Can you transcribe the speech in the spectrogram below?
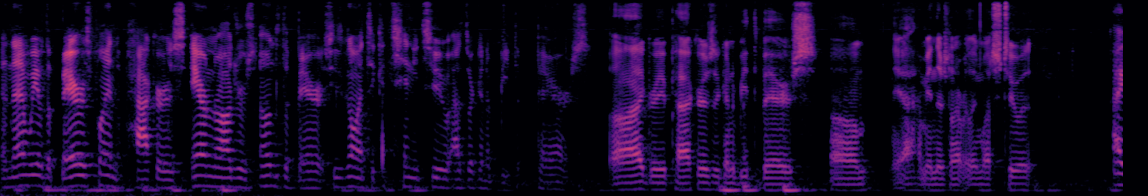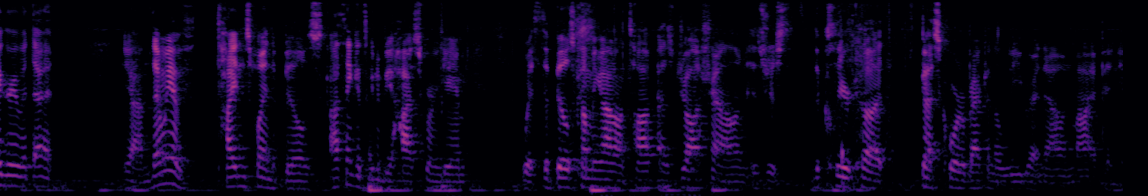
And then we have the Bears playing the Packers. Aaron Rodgers owns the Bears. He's going to continue to as they're going to beat the Bears. Uh, I agree. Packers are going to beat the Bears. Um, yeah, I mean, there's not really much to it. I agree with that. Yeah. And then we have Titans playing the Bills. I think it's going to be a high-scoring game, with the Bills coming out on top as Josh Allen is just the clear-cut best quarterback in the league right now, in my opinion.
